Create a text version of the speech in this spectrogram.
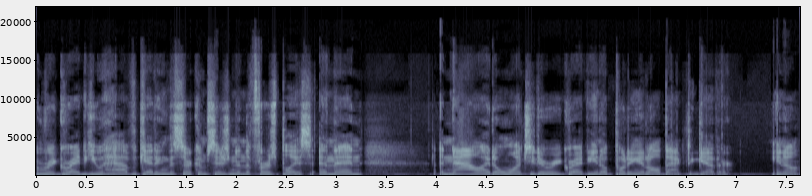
regret you have getting the circumcision in the first place, and then now I don't want you to regret, you know, putting it all back together. You know,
